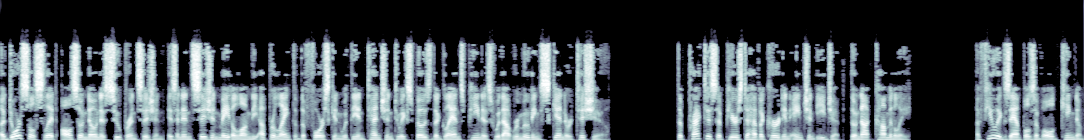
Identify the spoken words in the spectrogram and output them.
A dorsal slit also known as superincision is an incision made along the upper length of the foreskin with the intention to expose the glans penis without removing skin or tissue. The practice appears to have occurred in ancient Egypt, though not commonly. A few examples of Old Kingdom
